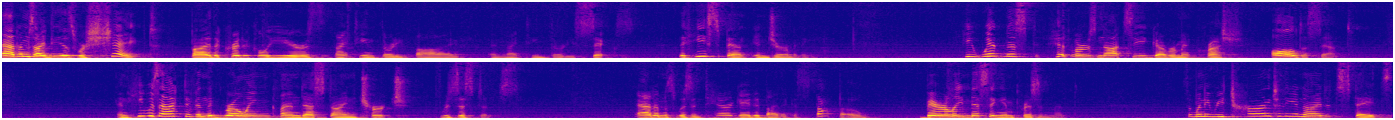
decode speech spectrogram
Adams' ideas were shaped by the critical years 1935 and 1936 that he spent in Germany. He witnessed Hitler's Nazi government crush all dissent. And he was active in the growing clandestine church resistance. Adams was interrogated by the Gestapo, barely missing imprisonment. So when he returned to the United States,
